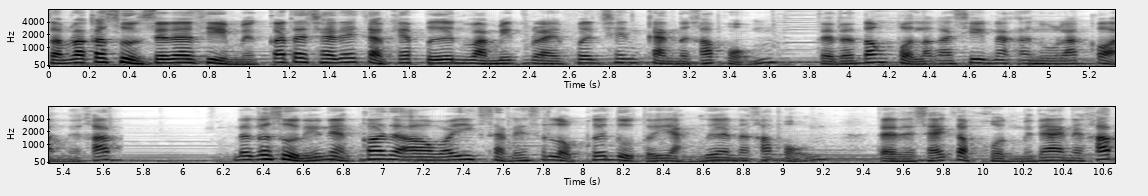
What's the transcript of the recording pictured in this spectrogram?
สำหรับกระสุนเซดาทีฟเนี่ยก็จะใช้ได้กับแค่ปืนวามิดไรเฟิลเช่นกันนะครับผม แต่จะต้องปลดล็อกอาชีพนักอนุรักษ์ก่อนนะครับโดยกระสุนนี้เนี่ยก็จะเอาไว้ยิงสัตว์ให้สลบเพื่อดูดตัวอย่างเลือดนะครับผม แต่จะใช้กับคนไม่ได้นะครับ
